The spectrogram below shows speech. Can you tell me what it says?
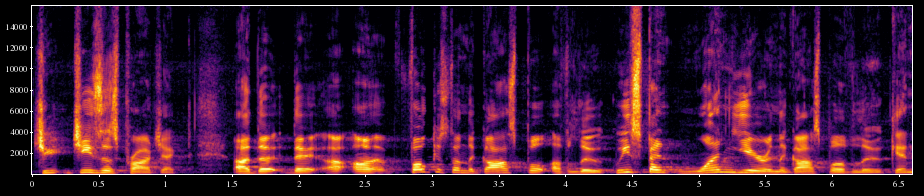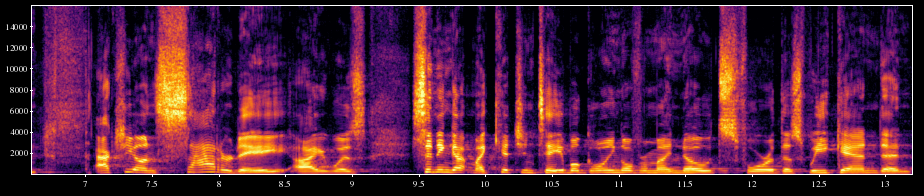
Jesus Project, uh, the, the, uh, uh, focused on the Gospel of Luke. We spent one year in the Gospel of Luke, and actually on Saturday, I was sitting at my kitchen table going over my notes for this weekend, and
